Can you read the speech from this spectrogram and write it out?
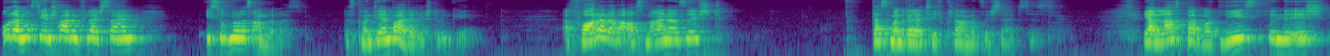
Oder muss die Entscheidung vielleicht sein, ich suche mir was anderes? Das könnte ja in beide Richtungen gehen. Erfordert aber aus meiner Sicht, dass man relativ klar mit sich selbst ist. Ja, und last but not least finde ich,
